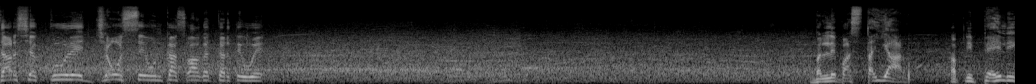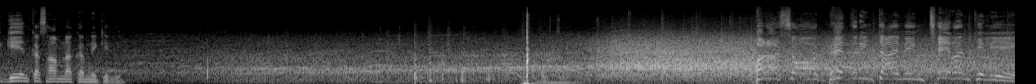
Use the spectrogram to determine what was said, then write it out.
दर्शक पूरे जोश से उनका स्वागत करते हुए। बल्लेबाज तैयार अपनी पहली गेंद का सामना करने के लिए। बड़ा शॉट बेहतरीन टाइमिंग छह रन के लिए।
